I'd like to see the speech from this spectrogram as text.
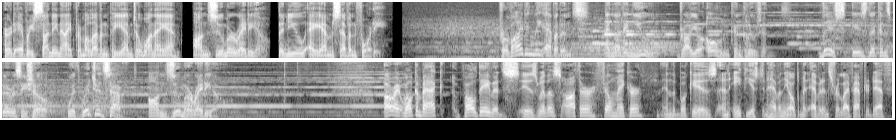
Heard every Sunday night from 11 p.m. to 1 a.m. on Zoomer Radio, the new AM 740. Providing the evidence and letting you draw your own conclusions. This is The Conspiracy Show with Richard Syrett on Zoomer Radio. All right, welcome back. Paul Davids is with us, author, filmmaker, and the book is An Atheist in Heaven The Ultimate Evidence for Life After Death.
